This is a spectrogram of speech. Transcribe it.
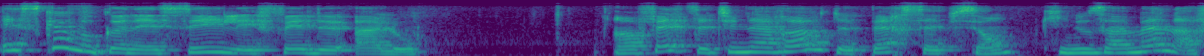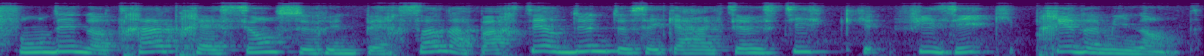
Est-ce que vous connaissez l'effet de halo? En fait, c'est une erreur de perception qui nous amène à fonder notre impression sur une personne à partir d'une de ses caractéristiques physiques prédominantes.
